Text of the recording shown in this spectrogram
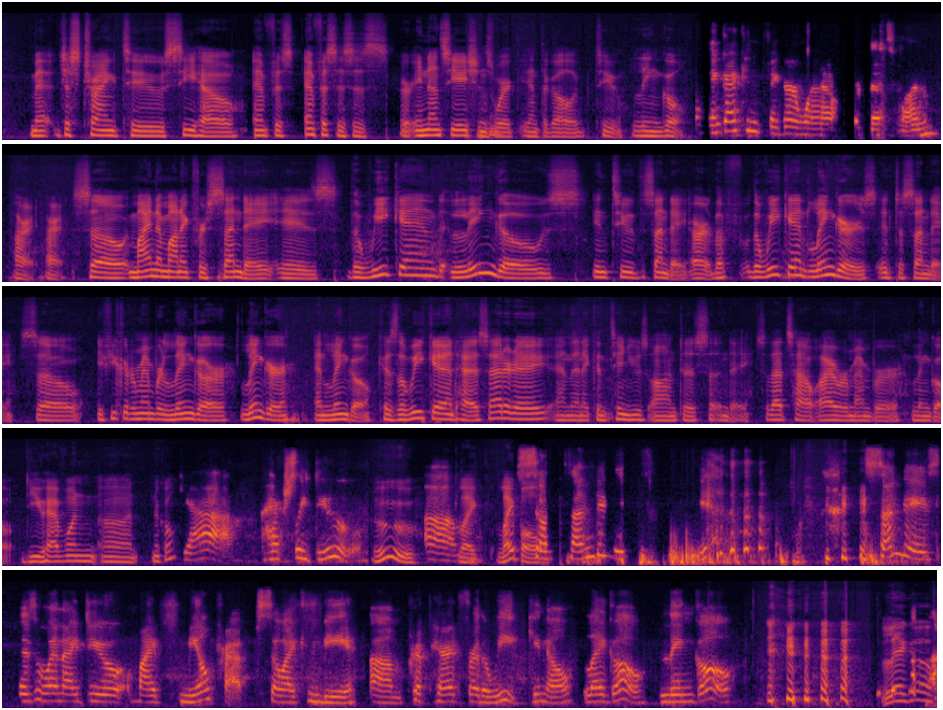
just trying to see how emphasis emphasis or enunciations work in Tagalog too. Lingo. I think I can figure one out for this one. All right, all right. So my mnemonic for Sunday is the weekend lingos into the Sunday, or the the weekend lingers into Sunday. So if you could remember linger, linger, and lingo, because the weekend has Saturday and then it continues on to Sunday. So that's how I remember lingo. Do you have one, uh, Nicole? Yeah, I actually do. Ooh, Um, like light bulb. So Sunday, yeah. Sundays is when I do my meal prep, so I can be um, prepared for the week. You know, Lego, lingo. Lego.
